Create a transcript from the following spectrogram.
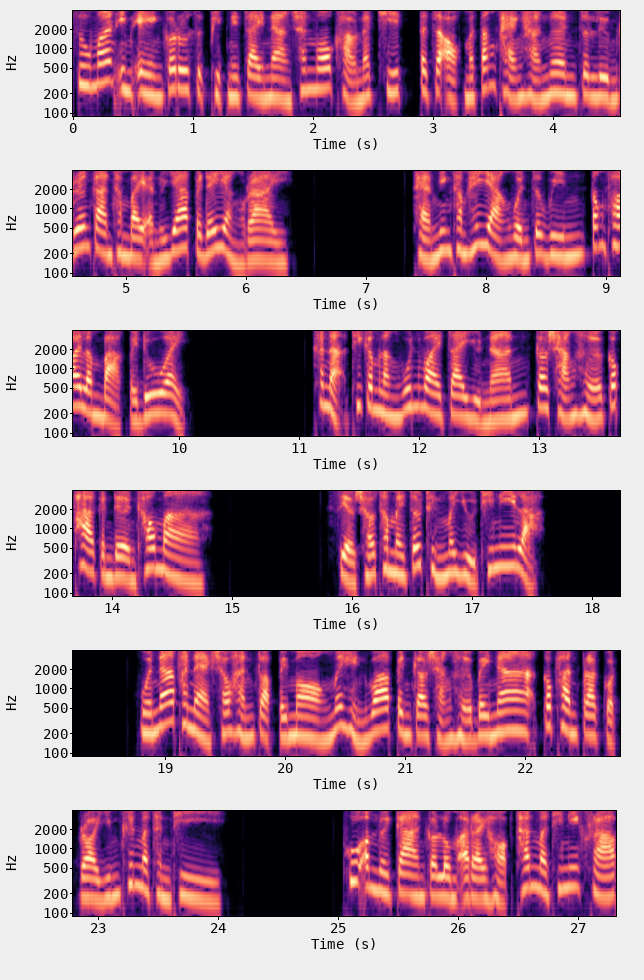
ซูมานอินเองก็รู้สึกผิดในใจนางชั่นโม่เขลานักคิด แต่จะออกมาตั้งแผงหาเงินจนลืมเรื่องการทำใบอนุญาตไปได้อย่างไร แถมยังทำให้หยางเหวินจวินต้องพลอยลำบากไปด้วย ขณะที่กำลังวุ่นวายใจอยู่นั้นเก้าช้างเหอก็พากันเดินเข้ามา เสี่ยวเช้าทำไมเจ้าถึงมาอยู่ที่นี่ล่ะ หัวหน้าแผนกเช้าหันกลับไปมองเมื่อเห็นว่าเป็นเกาช้างเหอใบหน้าก็พลันปรากฏรอยยิ้มขึ้นมาทันที ผู้อำนวยการกลมอะไรหอบท่านมาที่นี่ครับ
